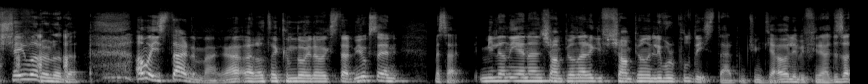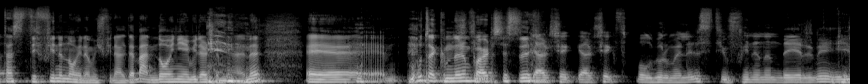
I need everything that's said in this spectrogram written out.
şey var arada. Ama isterdim ben ya. Ana takımda oynamak isterdim. Yoksa yani mesela Milan'ı yenen Şampiyonlar Ligi şampiyonu Liverpool'u da isterdim. Çünkü öyle bir finalde zaten Steve Finn'in oynamış finalde. Ben de oynayabilirdim yani. Ee, bu takımların parçası. Gerçek gerçek futbol gurmeleri Steve Finnan'ın değerini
